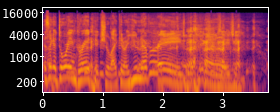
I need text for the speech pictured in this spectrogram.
it's like a Dorian Gray picture. Like you know, you never age, but the picture's aging.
